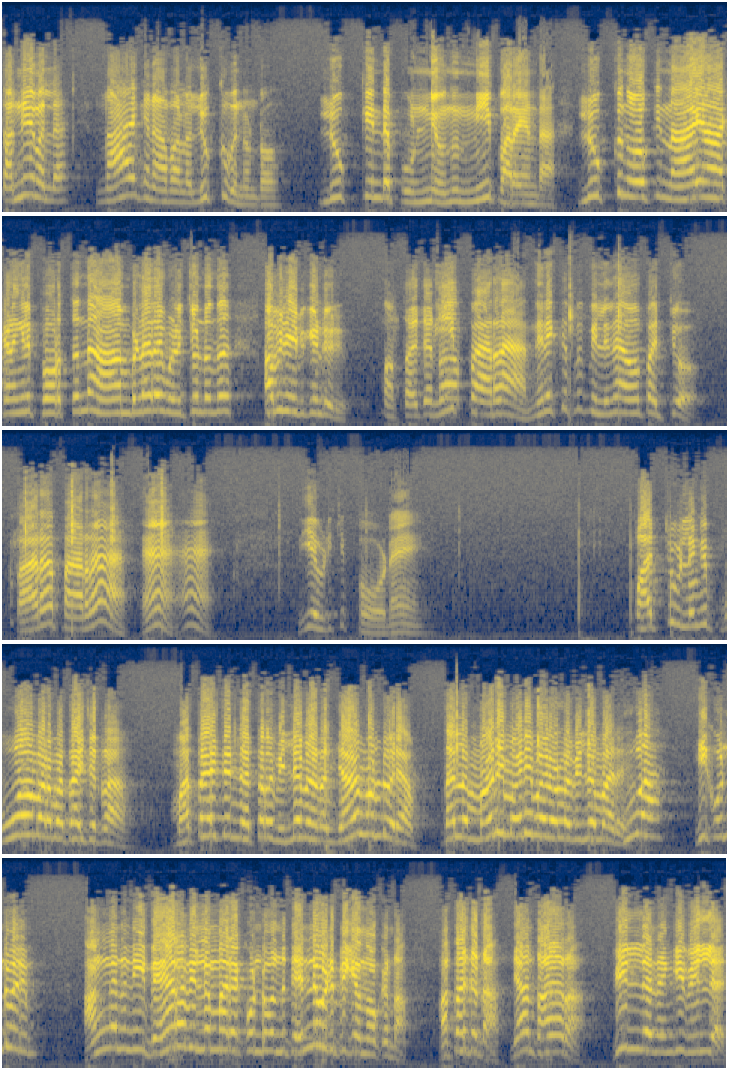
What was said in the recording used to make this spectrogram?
തന്നെയുമല്ല നായകനാവാനുള്ള ലുക്ക് വന്നുണ്ടോ ലുക്കിന്റെ പുണ്യൊന്നും നീ പറയണ്ട. ലുക്ക് നോക്കി നായനാക്കണമെങ്കിൽ പുറത്തുനിന്ന് ആമ്പിളരെ വിളിച്ചോണ്ടൊന്ന് അഭിനയിപ്പിക്കേണ്ടി വരും. നീ പറ. നിനക്കിപ്പോ വില്ലനാവാൻ പറ്റുമോ പറ പറ. നീ എവിടേക്ക് പോണേ? പറ്റൂല്ലെങ്കിൽ പോവാൻ പറ മത്തായി ചേട്ടാ. മത്തായി ചേട്ടൻ എത്ര വില്ല വേണം ഞാൻ കൊണ്ടുവരാം. നല്ല മണി മണി പോലുള്ള വില്ലന്മാരെ. ഉവ്വ, നീ കൊണ്ടുവരും. അങ്ങനെ നീ വേറെ വില്ലന്മാരെ കൊണ്ടുവന്നിട്ട് എന്നെ പിടിപ്പിക്കാൻ നോക്കണ്ട. അത്താച്ചേട്ടാ ഞാൻ തയ്യാറാ. വില്ലനെങ്കിൽ വില്ലൻ.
